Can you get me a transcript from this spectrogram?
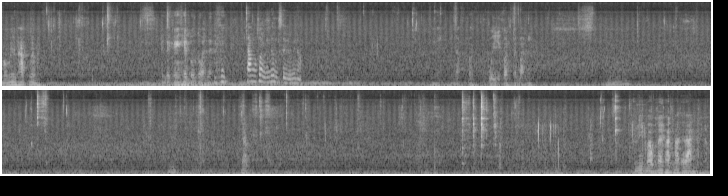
มันไม่พักเลยมันเป็นแต่แกงเฮ็ดล้นตัวเลย ทา งส่วนก็ลืมซื้อพี่น้องนี่นะเอาปุ๋ยก่อนจังหวัดหนึงอืมอืมครับนนี้มาบุไทยพัดมาแต่ด้านนี่น้อง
